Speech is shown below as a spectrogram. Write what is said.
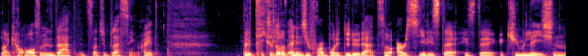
Like how awesome is that? It's such a blessing right but it takes a lot of energy for our body to do that. So our seed is the is the accumulation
